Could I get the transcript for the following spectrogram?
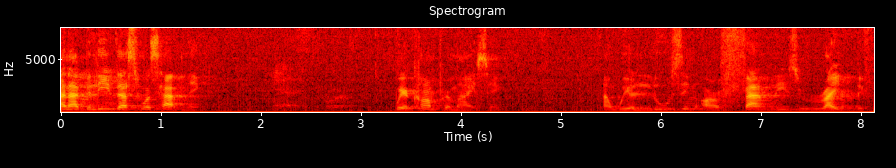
And I believe that's what's happening. We're compromising and we're losing our families don't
